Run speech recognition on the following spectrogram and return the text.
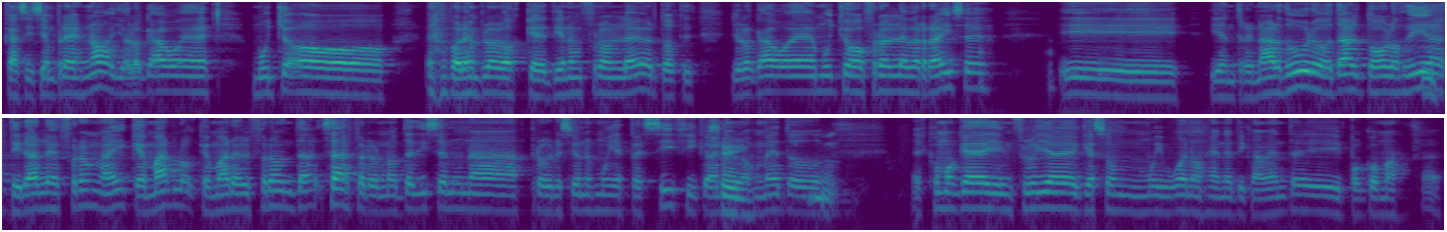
casi siempre es, no, yo lo que hago es mucho, por ejemplo, los que tienen front lever, yo lo que hago es mucho front lever races y, y entrenar duro, tal, todos los días, tirarle front ahí, quemarlo, quemar el front, tal, ¿sabes? Pero no te dicen unas progresiones muy específicas ni unos métodos. Mm. Es como que influye que son muy buenos genéticamente y poco más, ¿sabes?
